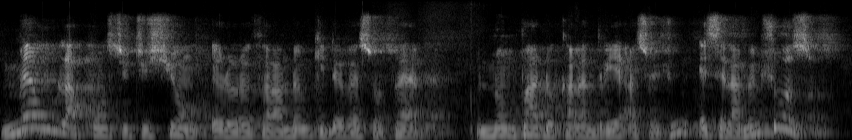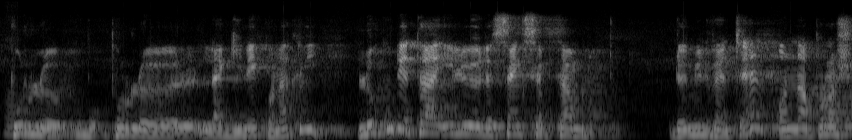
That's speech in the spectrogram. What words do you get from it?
Même la Constitution et le référendum qui devaient se faire n'ont pas de calendrier à ce jour. Et c'est la même chose pour, le, pour le, la Guinée-Conakry. Le coup d'État a eu lieu le 5 septembre 2021, on approche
